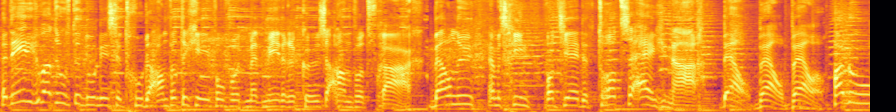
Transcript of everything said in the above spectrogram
Het enige wat u hoeft te doen is het goede antwoord te geven op het met meerdere keuze antwoordvraag. Bel nu en misschien word jij de trotse eigenaar. Bel, bel, bel. Hallo.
